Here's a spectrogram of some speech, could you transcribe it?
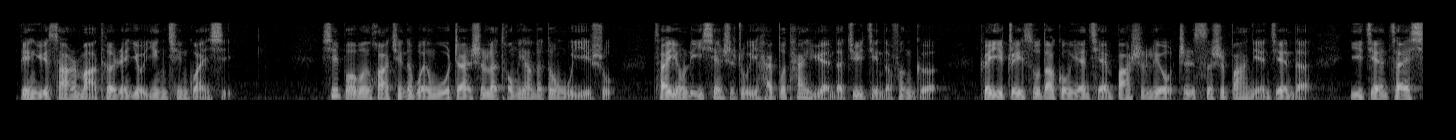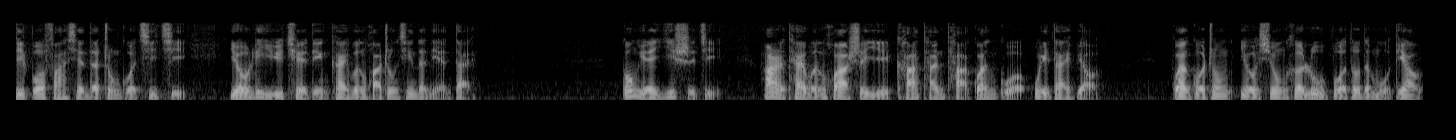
并与萨尔马特人有姻亲关系。希伯文化群的文物展示了同样的动物艺术，采用离现实主义还不太远的拘谨的风格，可以追溯到公元前八十六至四十八年间的一件在希伯发现的中国漆器，有利于确定该文化中心的年代。公元一世纪，阿尔泰文化是以卡坦塔棺椁为代表。棺椁中有熊和鹿搏斗的木雕，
